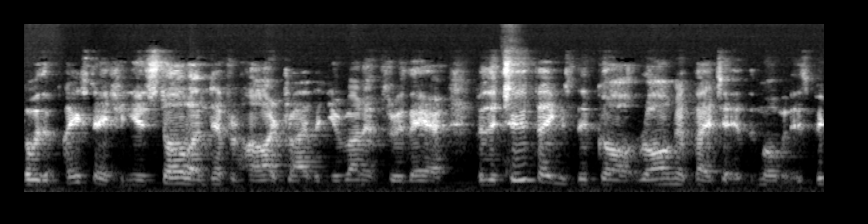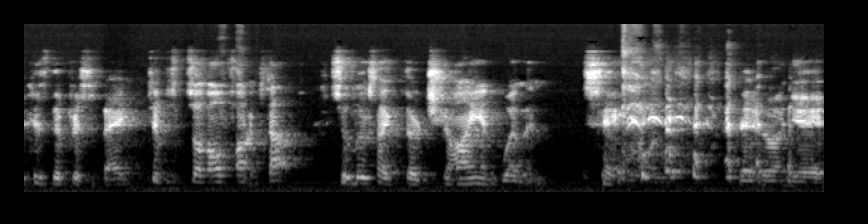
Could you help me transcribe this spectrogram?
But with the PlayStation, you install on different hard drive and you run it through there. But the two things they've got wrong about it at the moment is because the perspective is all fucked up, so it looks like they're giant women there on you.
